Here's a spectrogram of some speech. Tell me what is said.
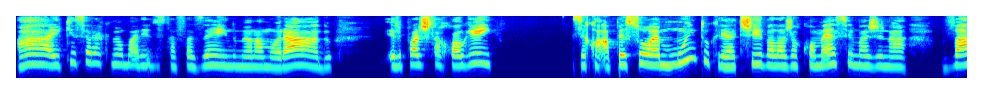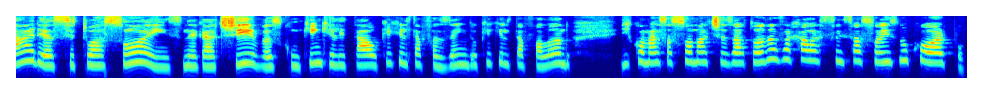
ai, que será que meu marido está fazendo, meu namorado? Ele pode estar com alguém. A pessoa é muito criativa, ela já começa a imaginar várias situações negativas com quem que ele está, o que, que ele está fazendo, o que, que ele está falando, e começa a somatizar todas aquelas sensações no corpo.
